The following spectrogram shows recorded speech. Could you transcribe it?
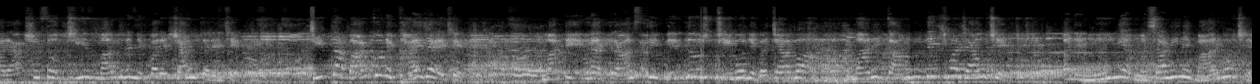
આ રાક્ષસો જીવ માત્રને પરેશાન કરે છે. જીવતા બાળકોને ખાઈ જાય છે. માટે એમના ત્રાસથી નિર્દોષ જીવોને બચાવવા મારે કામરૂ દેશમાં જવું છે અને નૂરિયા મસાણીને મારવો છે.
